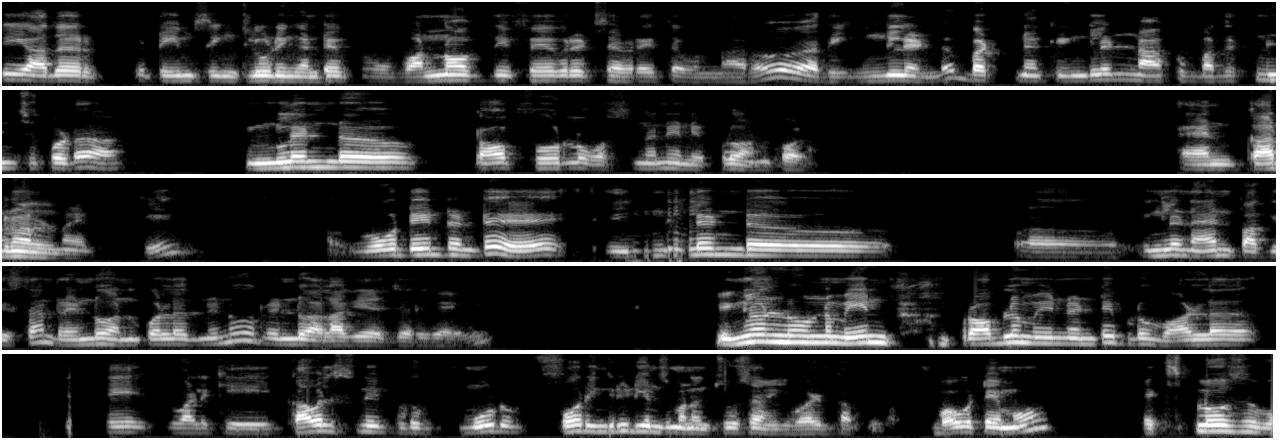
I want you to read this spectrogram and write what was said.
the other teams including అంటే వన్ ఆఫ్ ది ఫేవరెట్స్ ఎవరైతే ఉన్నారో అది ఇంగ్లాండ్ బట్ నాకు ఇంగ్లాండ్ నాకు మొదటి నుంచి కూడా ఇంగ్లాండ్ టాప్ ఫోర్లో వస్తుందని నేను ఎప్పుడు అనుకోను. అండ్ కారణాలు ఉన్నాయి దానికి ఒకటి ఏంటంటే ఇంగ్లాండ్ ఇంగ్లాండ్ అండ్ పాకిస్తాన్ రెండు అనుకోలేదు నేను రెండు అలాగే జరిగాయి. ఇంగ్లాండ్లో ఉన్న మెయిన్ ప్రాబ్లం ఏంటంటే ఇప్పుడు వాళ్ళ వాళ్ళకి కావాల్సిన ఇప్పుడు మూడు ఫోర్ ఇంగ్రీడియంట్స్ మనం చూసాం ఈ వరల్డ్ కప్లో ఒకటేమో ఎక్స్ప్లోజివ్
